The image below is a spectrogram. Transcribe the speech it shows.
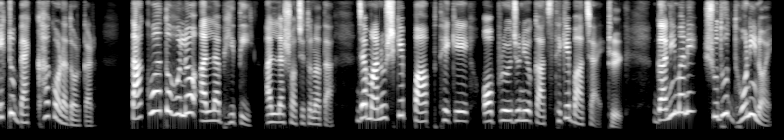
একটু ব্যাখ্যা করা দরকার। তাকুয়া তো হল আল্লাহ ভীতি আল্লাহ সচেতনতা যা মানুষকে পাপ থেকে অপ্রয়োজনীয় কাজ থেকে বাঁচায়। ঠিক। গানি মানে শুধু ধনী নয়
